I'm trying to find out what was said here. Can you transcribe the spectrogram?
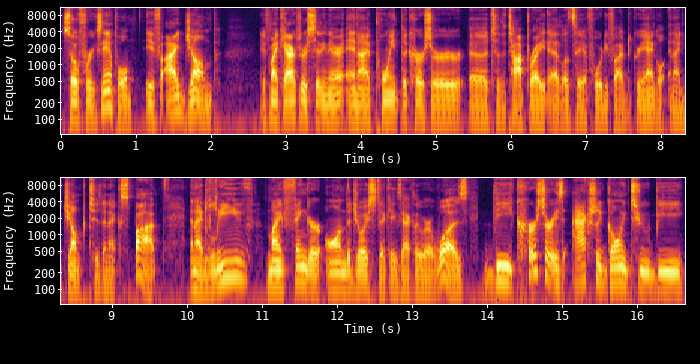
So, for example, if I jump, if my character is sitting there and I point the cursor uh, to the top right at, let's say, a 45 degree angle, and I jump to the next spot, and I leave my finger on the joystick exactly where it was, the cursor is actually going to be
